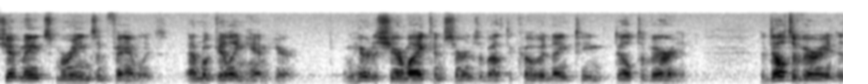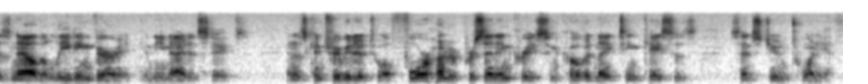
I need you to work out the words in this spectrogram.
Shipmates, Marines, and families, Admiral Gillingham here. I'm here to share my concerns about the COVID-19 Delta variant. The Delta variant is now the leading variant in the United States and has contributed to a 400% increase in COVID-19 cases since June 20th.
